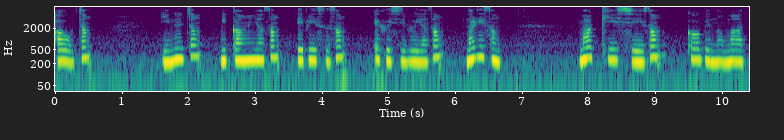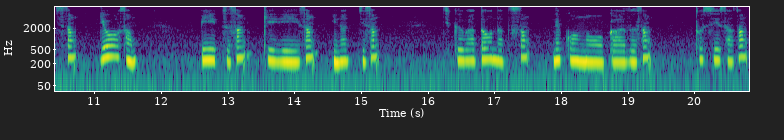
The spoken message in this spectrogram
あおちゃん犬ちゃんみかん屋さん恵比寿さん F 渋谷さんなりさんマキシーさん神戸のマーチさんりょうさんビーツさんキリーさんいなっちさんちくわドーナツさん猫のおかずさんとしささん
